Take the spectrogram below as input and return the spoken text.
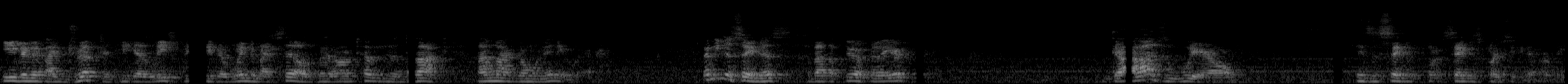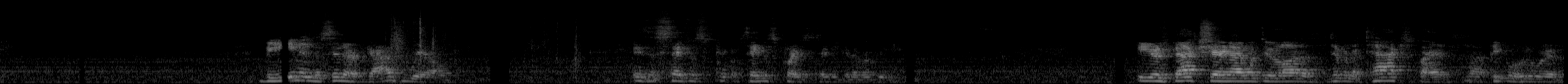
Even if I drifted, he could at least be the wind in my sails. But I'm tethered to the dock, I'm not going anywhere. Let me just say this about the fear of failure. God's will is the safest, safest place you can ever be being in the center of God's will is the safest safest place that you can ever be. A few years back, Sherry and I went through a lot of different attacks by uh, people who were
